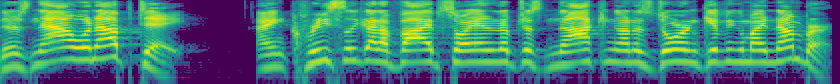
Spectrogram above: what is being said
There's now an update. I increasingly got a vibe, so I ended up just knocking on his door and giving him my number.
